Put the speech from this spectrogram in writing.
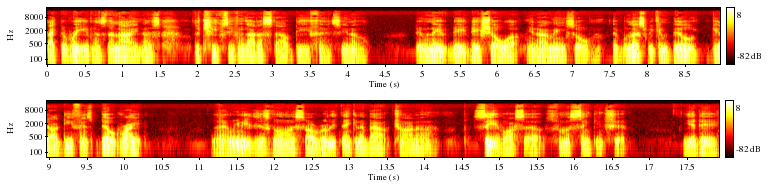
like the Ravens, the Niners, the Chiefs even got a stout defense, you know. They, when they, they, they show up, you know what I mean? So unless we can build, get our defense built right, man, we need to just go on and start really thinking about trying to save ourselves from a sinking ship. You dig?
